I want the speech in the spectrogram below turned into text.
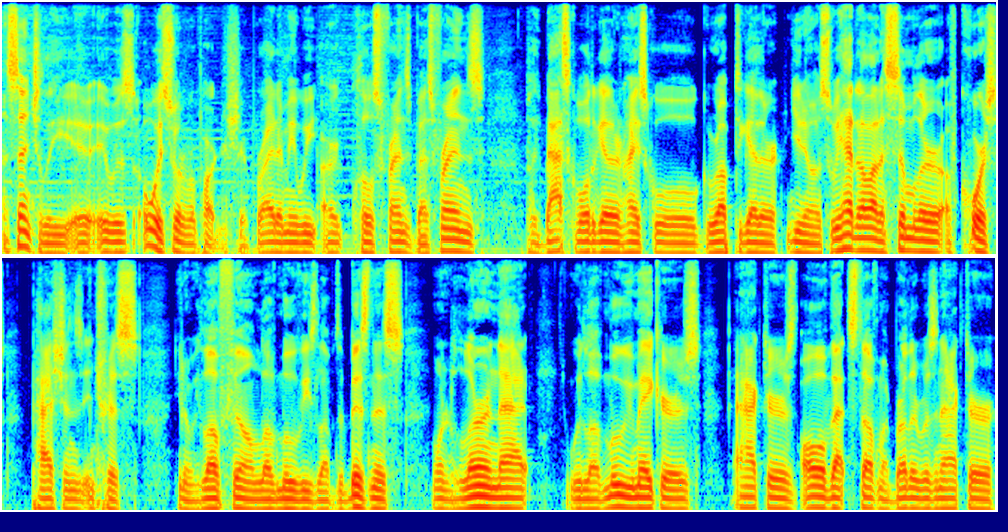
Essentially, it, it was always sort of a partnership, right? I mean, we are close friends, best friends, played basketball together in high school, grew up together, you know, so we had a lot of similar, of course, passions, interests. You know, we love film, love movies, love the business, wanted to learn that. We love movie makers, actors, all of that stuff. My brother was an actor.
